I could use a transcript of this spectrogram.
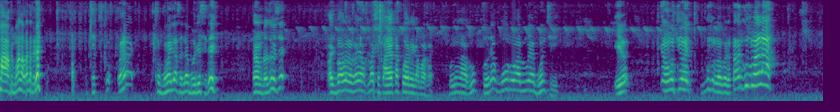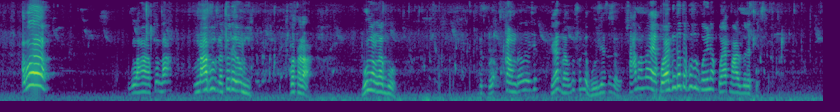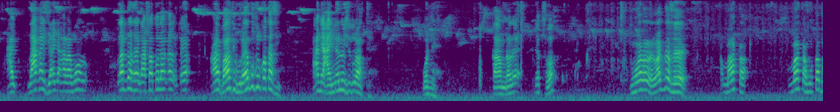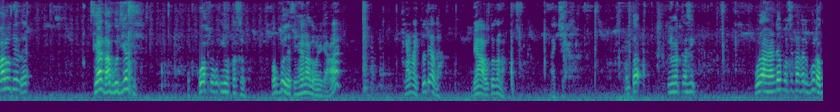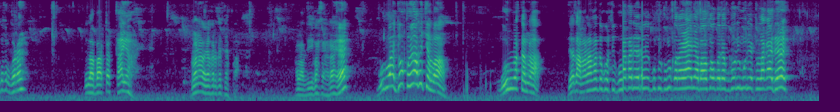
বাপ রে। মজা লাগছে রে মহিলা ছেলে বইরেছি রে কামটা হয়েছে। আজ বাবা ভাই আমার সে পায়াটা কুয়ারে আমার খায় বুঝলি না, রূপ তোরে গরু আর লুয়ে ভনছি এ, এমন কি হয়, গুসল করে, তার গুসল হয় না। আবো! গুলা হ্যাঁ তো না না বুঝলে তো রে আমি। কথাটা বুঝলাম লাগবো। কামটা হয়েছে হ্যাঁ সাবান না কয়েকদিন তো কুসুল করি না কয়েক মাস ধরেছে আই লাগাইছি আজ আরাম লাগতেছে গাছটা তো লাগা আয় বালতি বুড়াই গোসল কথাছি আনি আইনে লইছি তোর হাতে অনে কামটা দে দেখছ মজা লাগতেছে মাথা মাথা মুতা ভালো দিয়ে কে দা বুঝিয়াছি কষ্ট ই হতেছে শব্দ হয়েছে হ্যাঁ না যখন এটা হ্যাঁ হ্যাঁ নাই তো দেয়া যা দেয়া হতো না। আচ্ছা। তো ই হতেছি পুরা হ্যান্ডে পড়ছে তাদের গুড়া গোসল করা দিলা বাটা কায়া রনা হয়ে করে দেখবা আল্লাহ দিদি বাসা হারা হ্যাঁ গরু আজ যতই আমি চলবাম গরু রাখতাম না যে জামানা মতো করছি গুড়া করে গোসল টুসল করে রে বাউসাও করে দড়ি মুড়ি একটু লাগাই দে।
